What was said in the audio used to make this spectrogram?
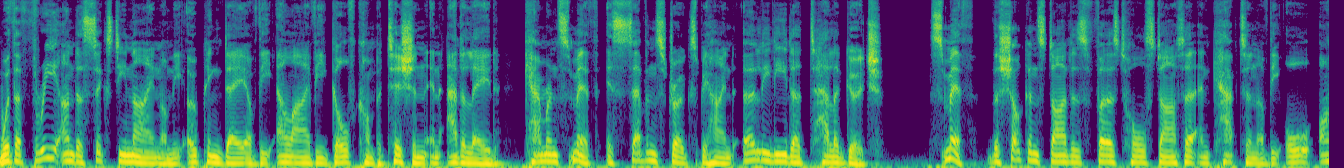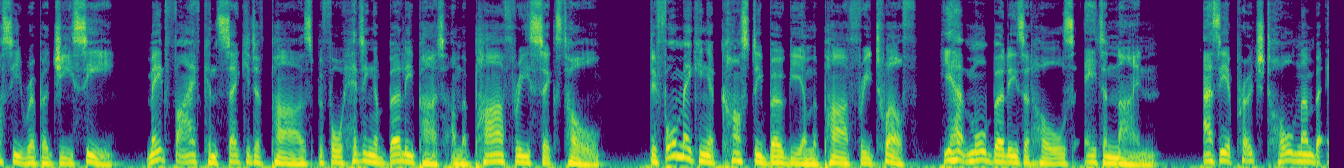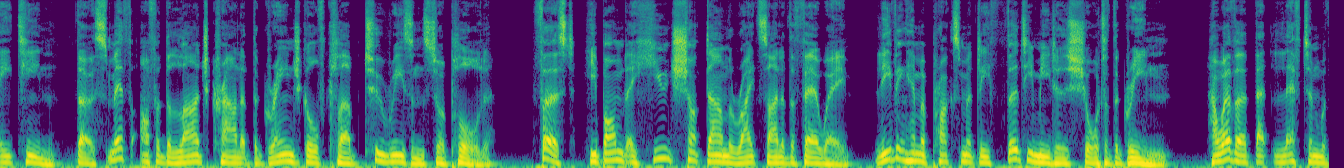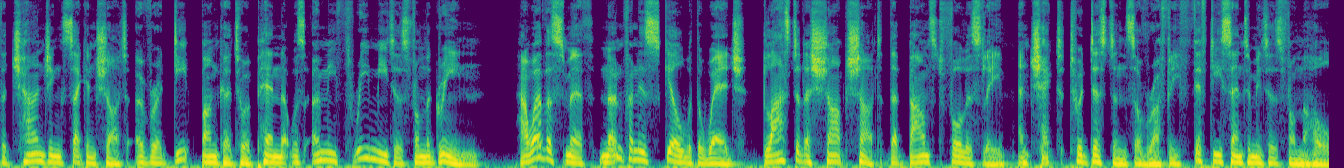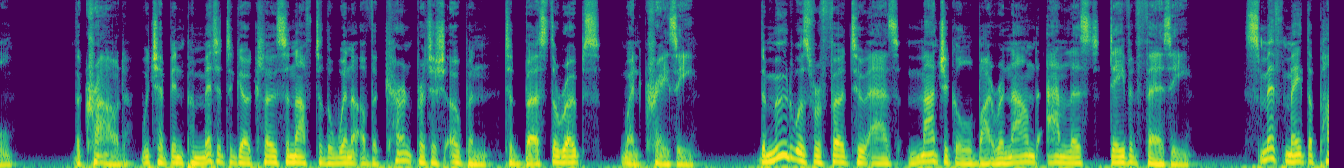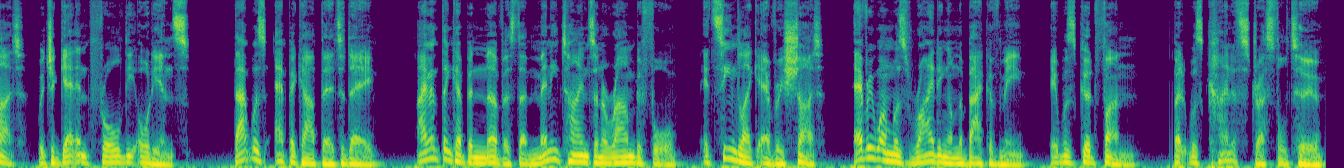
With a 3 under 69 on the opening day of the LIV golf competition in Adelaide, Cameron Smith is seven strokes behind early leader Talor Gooch. Smith, the shotgun starter's first hole starter and captain of the All Aussie Ripper GC, made five consecutive pars before hitting a birdie putt on the par 3 sixth hole. Before making a costly bogey on the par 3 12th, he had more birdies at holes 8 and 9. As he approached hole number 18, though, Smith offered the large crowd at the Grange Golf Club two reasons to applaud. First, he bombed a huge shot down the right side of the fairway, leaving him approximately 30 meters short of the green. However, that left him with a challenging second shot over a deep bunker to a pin that was only 3 meters from the green. However, Smith, known for his skill with the wedge, blasted a sharp shot that bounced flawlessly and checked to a distance of roughly 50 centimeters from the hole. The crowd, which had been permitted to go close enough to the winner of the current British Open to burst the ropes, went crazy. The mood was referred to as magical by renowned analyst David Feherty. Smith made the putt, which again enthralled the audience. That was epic out there today. I don't think I've been nervous that many times in a round before. It seemed like every shot. Everyone was riding on the back of me. It was good fun, but it was kind of stressful too.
